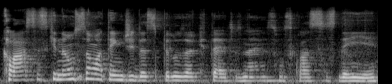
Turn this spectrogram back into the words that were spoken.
classes que não são atendidas pelos arquitetos, né? São as classes D e E.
